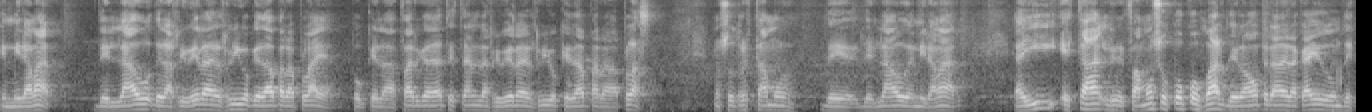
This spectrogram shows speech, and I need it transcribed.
en Miramar, del lado de la ribera del río que da para playa, porque la Farga de Arte está en la ribera del río que da para plaza. Nosotros estamos del lado de Miramar. Ahí está el famoso Cocos Bar de la Ópera de la Calle, donde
